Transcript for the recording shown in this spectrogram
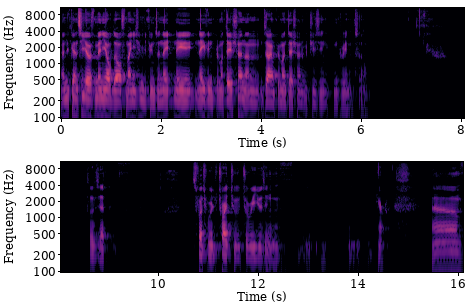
And you can see you have many order of magnitude between the na na naive implementation and their implementation, which is in, in green. So, so that is what we'll try to, to reuse in, in here. Um,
